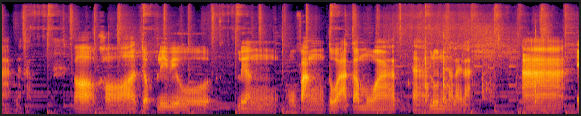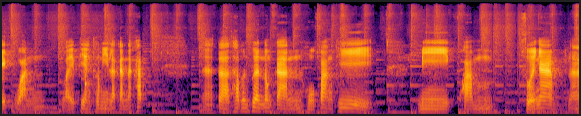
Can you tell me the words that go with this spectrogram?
มากนะครับ ก็ขอจบรีวิวเรื่องหูฟังตัวอากามัวรุ่นอะไรล่ะ RX1 ไว้เพียงเท่านี้แล้วกันนะครับนะแต่ถ้าเพื่อนๆต้องการหูฟังที่มีความสวยงามนะ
